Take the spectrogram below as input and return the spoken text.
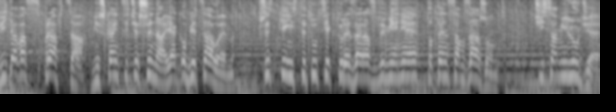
Wita was sprawca, mieszkańcy Cieszyna, jak obiecałem. Wszystkie instytucje, które zaraz wymienię, to ten sam zarząd. Ci sami ludzie.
